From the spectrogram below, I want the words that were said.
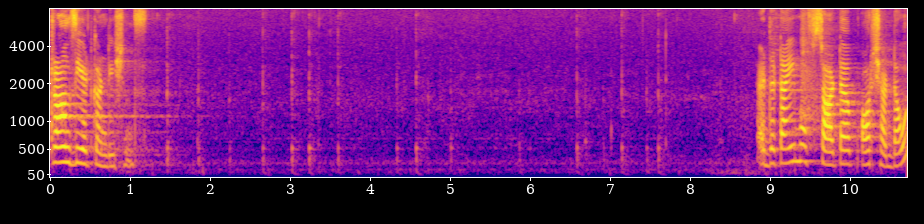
transient conditions. At the time of startup or shutdown,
